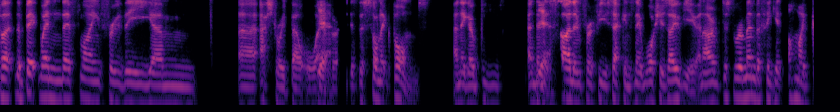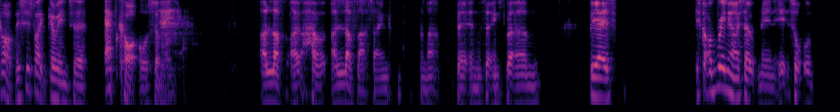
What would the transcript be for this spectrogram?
but the bit when they're flying through the um uh asteroid belt or whatever, there's the sonic bombs, and they go, and then Yeah. it's silent for a few seconds, and it washes over you. And I just remember thinking, oh my god, this is like going to Epcot or something. I love I how I love that sound from that bit in the thing. But um but yeah, it's it's got a really nice opening. It sort of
